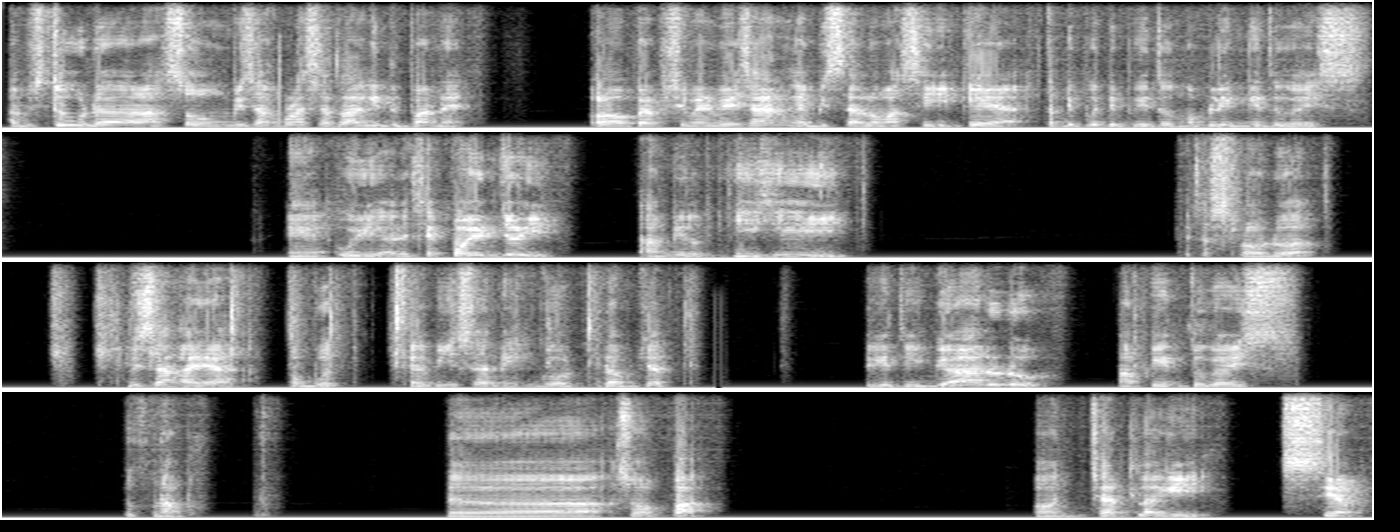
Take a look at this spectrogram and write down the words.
Habis itu udah langsung bisa kepleset lagi depannya. Kalau Pepsi Man biasa kan nggak bisa, lo masih kayak kedip-kedip gitu, ngebling gitu guys. Nih, wih ada checkpoint cuy. Ambil, hihi. Kita slow dot. Bisa nggak ya ngebut? Gak bisa nih, gue udah pencet segitiga, aduh, Nah pintu guys Tuh kenapa? The sofa loncat lagi. Siap.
